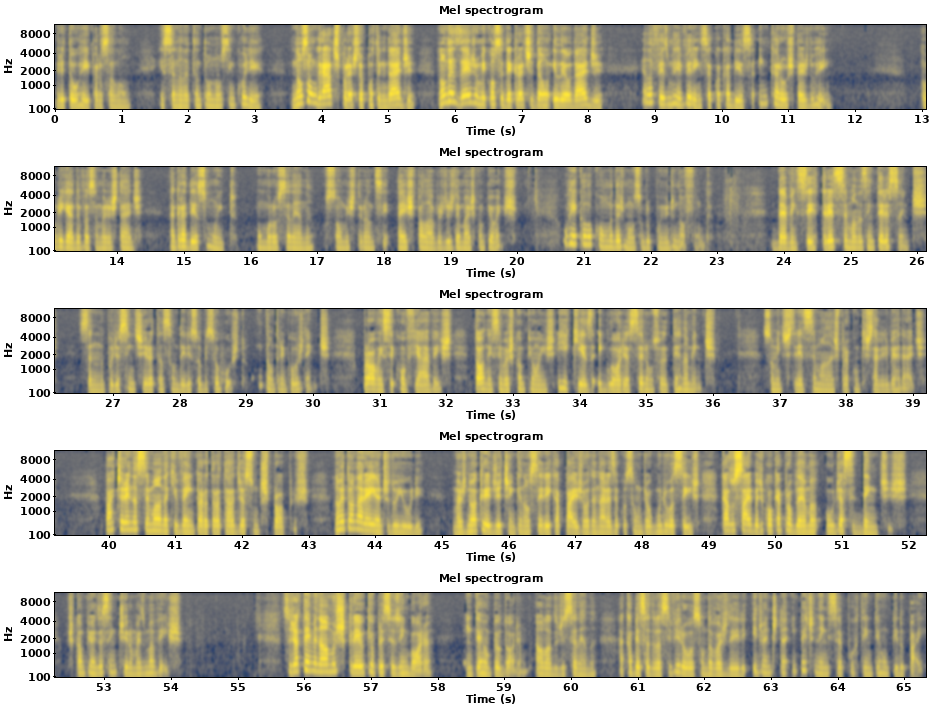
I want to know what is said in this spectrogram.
gritou o rei para o salão. E Selena tentou não se encolher. Não são gratos por esta oportunidade? Não desejam me conceder gratidão e lealdade? Ela fez uma reverência com a cabeça e encarou os pés do rei. Obrigada, Vossa Majestade. Agradeço muito, murmurou Selena, o som misturando-se às palavras dos demais campeões. O rei colocou uma das mãos sobre o punho de Nofung. Devem ser três semanas interessantes. Selena podia sentir a tensão dele sobre seu rosto, então trincou os dentes. Provem-se confiáveis, tornem-se meus campeões, e riqueza e glória serão sua eternamente somente treze semanas para conquistar a liberdade. Partirei na semana que vem para tratar de assuntos próprios. Não retornarei antes do Yuli, mas não acreditem que não serei capaz de ordenar a execução de algum de vocês, caso saiba de qualquer problema ou de acidentes. Os campeões assentiram mais uma vez. Se já terminamos, creio que eu preciso ir embora. Interrompeu Dorian, ao lado de Selena. A cabeça dela se virou ao som da voz dele e diante da impertinência por ter interrompido o pai.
